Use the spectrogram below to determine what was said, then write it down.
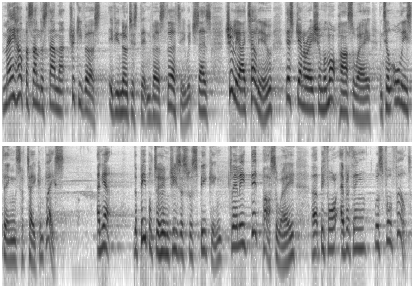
may help us understand that tricky verse, if you noticed it in verse 30, which says, Truly I tell you, this generation will not pass away until all these things have taken place. And yet, the people to whom Jesus was speaking clearly did pass away uh, before everything was fulfilled.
